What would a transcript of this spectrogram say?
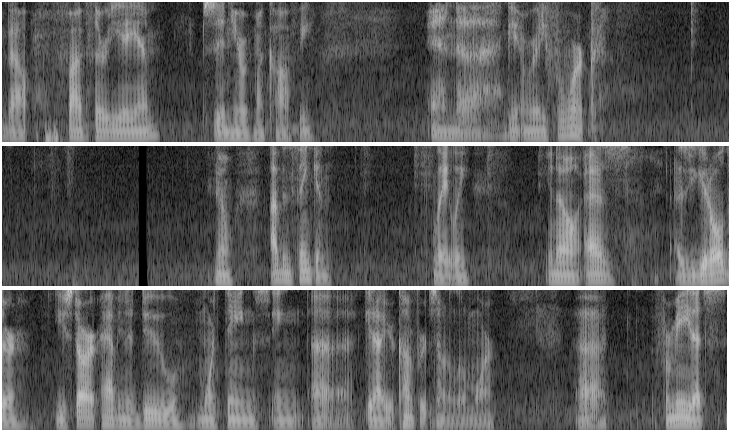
about 5:30 a.m. sitting here with my coffee and uh, getting ready for work. You know, I've been thinking lately, you know, as as you get older, you start having to do more things and uh, get out of your comfort zone a little more. Uh, for me, that's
